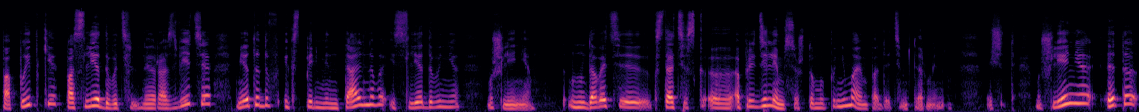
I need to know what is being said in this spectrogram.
попытки, последовательное развитие методов экспериментального исследования мышления. Ну, давайте, кстати, э, определимся, что мы понимаем под этим термином. Значит, мышление – это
